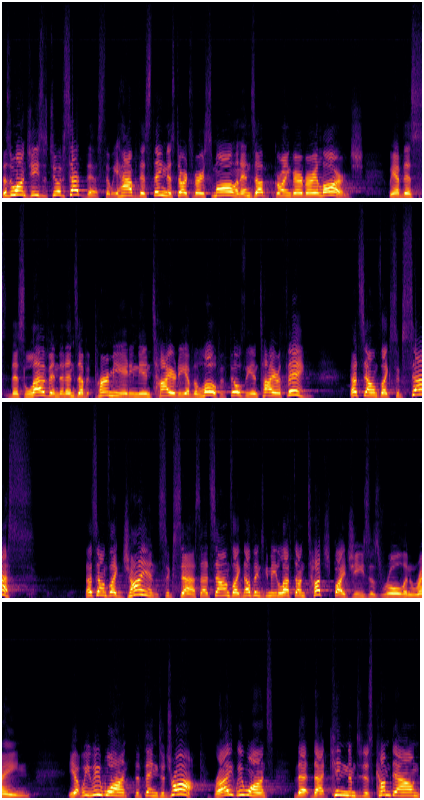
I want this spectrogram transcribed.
Doesn't want Jesus to have said this, that we have this thing that starts very small and ends up growing very, very large. We have this, this leaven that ends up permeating the entirety of the loaf, it fills the entire thing. That sounds like success. That sounds like giant success. That sounds like nothing's going to be left untouched by Jesus' rule and reign. Yeah, we, we want the thing to drop, right? We want that, that kingdom to just come down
